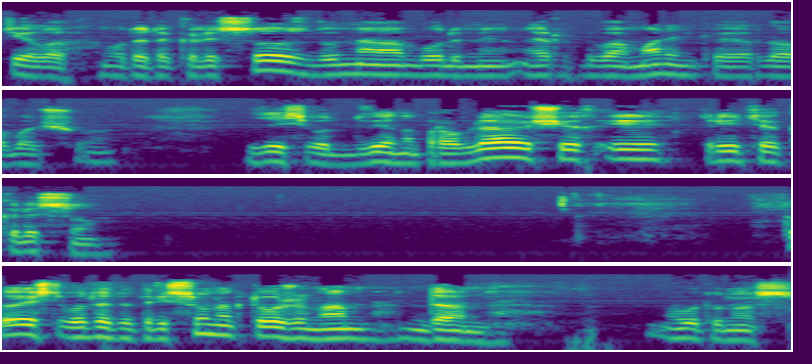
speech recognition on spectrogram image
тело, вот это колесо с двумя ободами. R2 маленькое, R2 большое. Здесь вот две направляющих и третье колесо. То есть вот этот рисунок тоже нам дан. Вот у нас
